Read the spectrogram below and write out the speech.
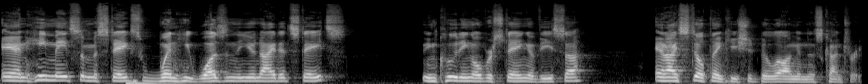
And he made some mistakes when he was in the United States, including overstaying a visa, and I still think he should belong in this country.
